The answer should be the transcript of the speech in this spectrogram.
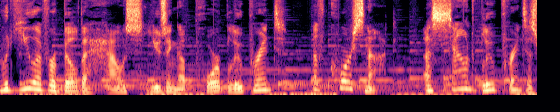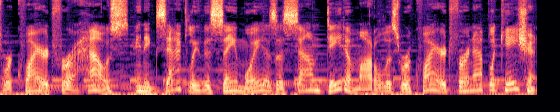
Would you ever build a house using a poor blueprint? Of course not. A sound blueprint is required for a house in exactly the same way as a sound data model is required for an application.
